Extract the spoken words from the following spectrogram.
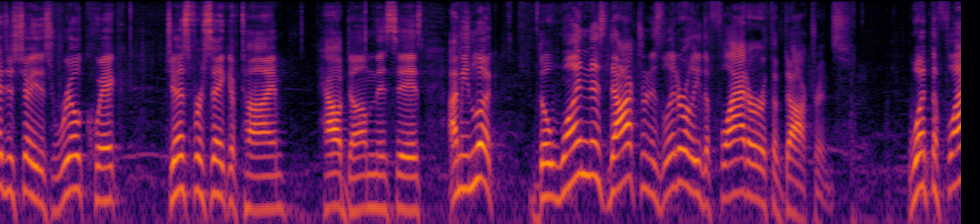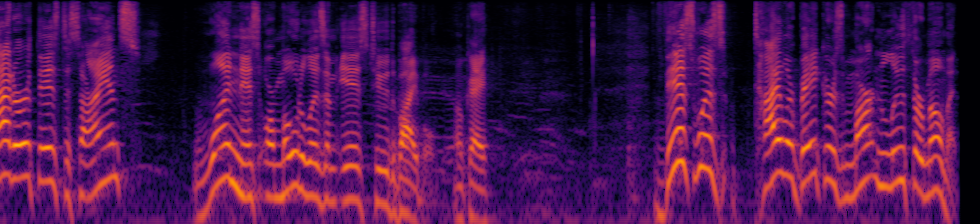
I just show you this real quick, just for sake of time, how dumb this is. I mean, look, the oneness doctrine is literally the flat earth of doctrines. What the flat earth is to science, oneness or modalism is to the Bible, okay? This was Tyler Baker's Martin Luther moment.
